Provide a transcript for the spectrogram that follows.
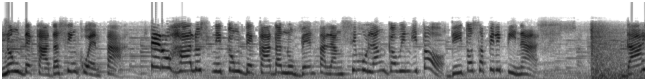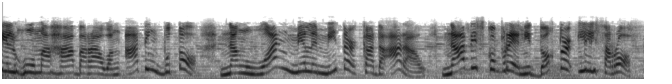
noong dekada 50. Pero halos nitong dekada 90 lang simulang gawin ito dito sa Pilipinas. Dahil humahaba raw ang ating buto ng 1 mm kada araw, nadiskubre ni Dr. Ilisarov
